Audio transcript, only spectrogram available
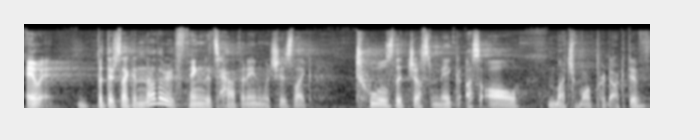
anyway, but there's like another thing that's happening, which is like tools that just make us all much more productive.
